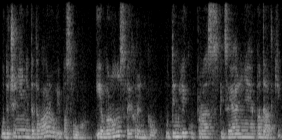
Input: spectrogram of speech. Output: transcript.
у дачыненні да тавараў і паслуг і абарону сваіх рынкаў у тым ліку праз спецыяльныя падаткі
